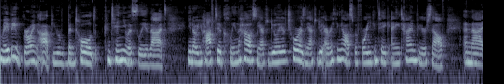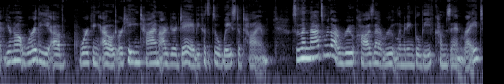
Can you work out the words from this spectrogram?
maybe growing up you have been told continuously that you know you have to clean the house and you have to do all your chores and you have to do everything else before you can take any time for yourself and that you're not worthy of working out or taking time out of your day because it's a waste of time. So then that's where that root cause that root limiting belief comes in right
